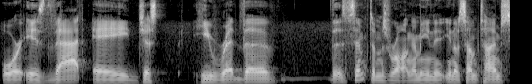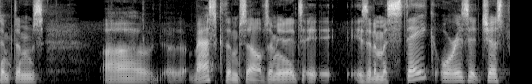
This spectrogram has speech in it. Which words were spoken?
or is that a just he read the the symptoms wrong. I mean, you know, sometimes symptoms uh, mask themselves. I mean, it's it, is it a mistake or is it just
